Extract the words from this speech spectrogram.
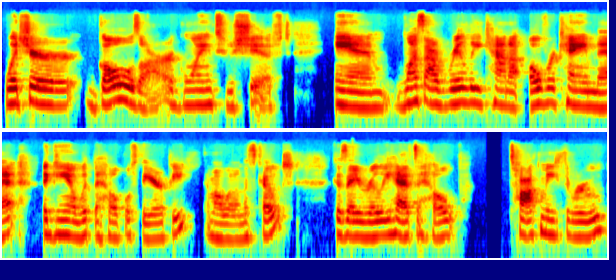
What your goals are, are going to shift and once I really kind of overcame that, again, with the help of therapy and my wellness coach, because they really had to help talk me through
